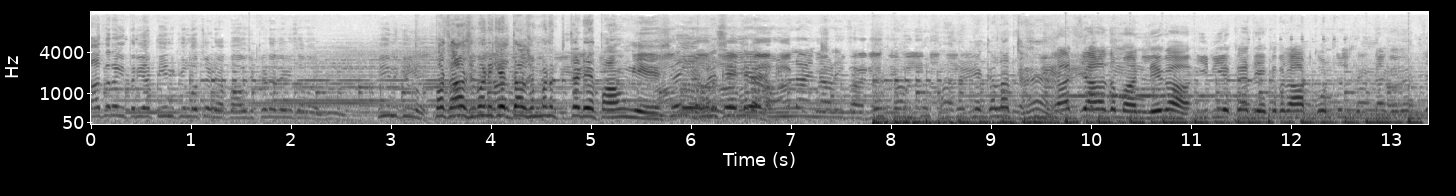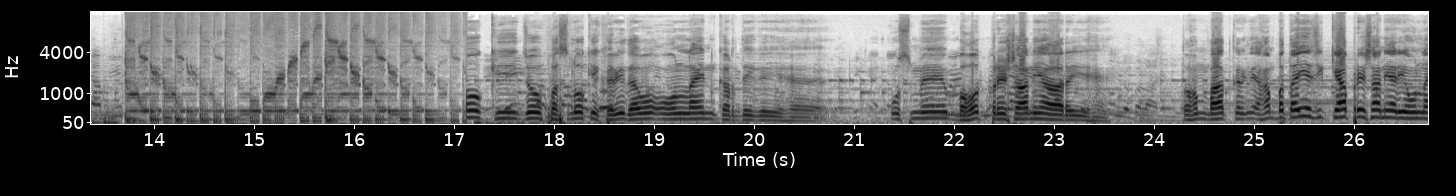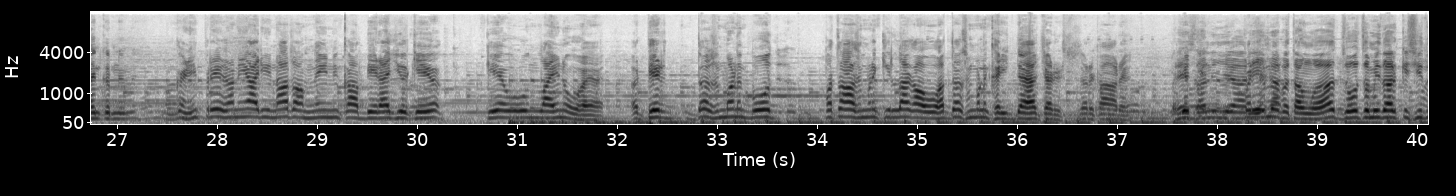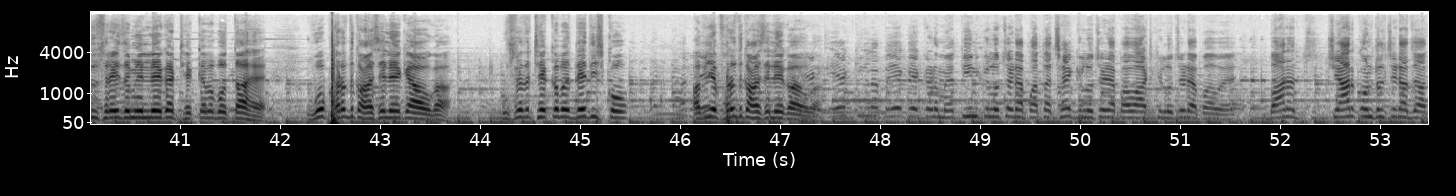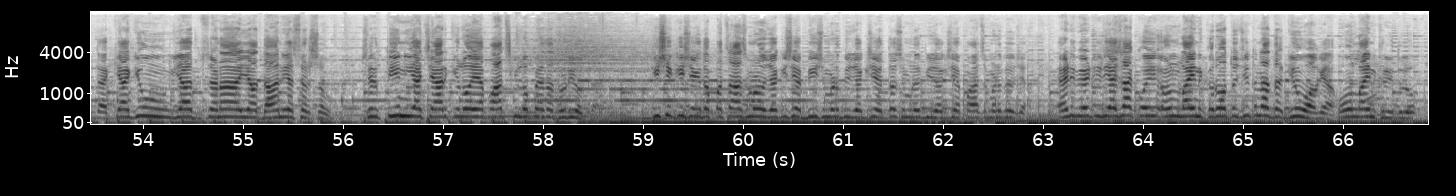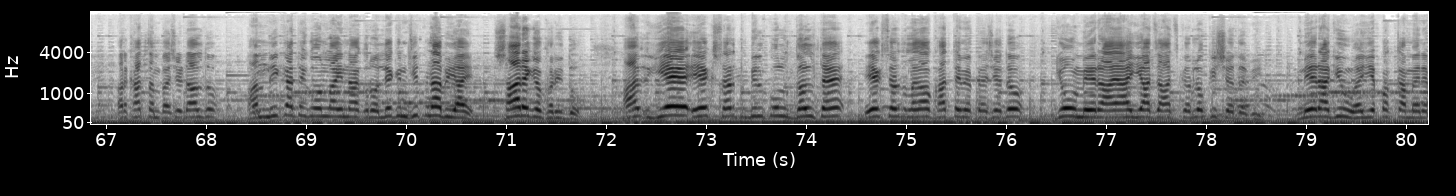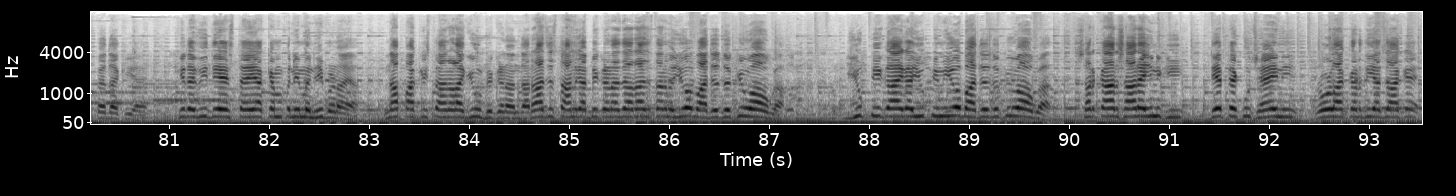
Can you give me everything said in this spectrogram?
अदरक इतरिया तीन किलो चढ़िया पाओ जी कड़े लेके जमा तीन किलो। पचास मन के दस मन चढ़े पाऊँगे। ये गलत है राज्य वाला तो मान लेगा ये भी एक कह के बाद आठ क्विंटल खरीदा की जो फ़सलों की खरीद है वो ऑनलाइन कर दी गई है। उसमें बहुत परेशानियाँ आ रही हैं। तो हम बात करेंगे। हम बताइए जी क्या परेशानी आ रही है ऑनलाइन करने में? घनी परेशानी आ रही ना तो हमने इनका बेरा जो के के ऑनलाइन हो है। और फिर दस मन बहुत पचास मन किला का हो है दस मन खरीदा है सरकार। है परेशानी ये मैं बताऊँगा जो जमींदार किसी दूसरे ज़मीन लेकर ठेके पे बोता है वो फर्द कहाँ से लेके आओगा? उसने तो ठेके पे दे दी इसको। अब ये फर्द कहाँ से लेकर आओगा एक, किला एक एकड़ में तीन किलो चढ़ा पाता छह किलो चढ़ा पावा आठ किलो चढ़ा पावा है। बारह चार क्विंटल चढ़ा जाता है। क्या क्यों? या चना या धान या सरसों। सिर्फ़ तीन या चार किलो या पाँच किलो पैदा थोड़ी होता है। किसी किसी का पचास मन हो जाए किसी बीस मन भी हो जाए दस मन भी हो जाए किसी पाँच मन भी हो जाए। एडिवेटेड ऐसा कोई ऑनलाइन करो तो जितना गेहूँ आ गया? ऑनलाइन खरीद लो और खत्म पैसे डाल दो। हम नहीं कहते कि ऑनलाइन ना करो लेकिन जितना भी आए सारे को खरीदो। अब ये एक शर्त बिल्कुल गलत है। एक शर्त लगाओ, खाते में पैसे दो। गेहूँ मेरा आया है या जाँच कर लो किस शत भी। मेरा गेहूँ है, ये पक्का मैंने पैदा किया है। कि विदेश था या कंपनी में नहीं बनाया। ना पाकिस्तान वाला गेहूँ बिकना था राजस्थान का बिकना था राजस्थान में यो बाधे तो क्यों आओगा? यूपी का आएगा, यूपी में यो बाधे तो क्यों आओगा? सरकार सारे इनकी देते कुछ है ही नहीं। रोड़ा कर दिया जाके।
